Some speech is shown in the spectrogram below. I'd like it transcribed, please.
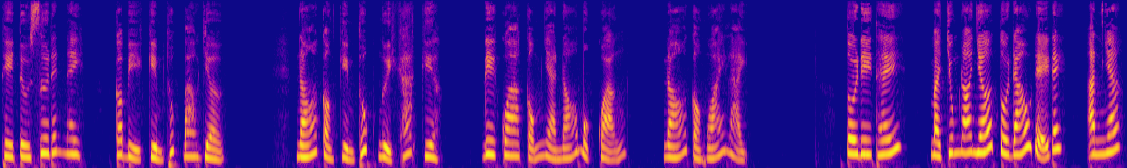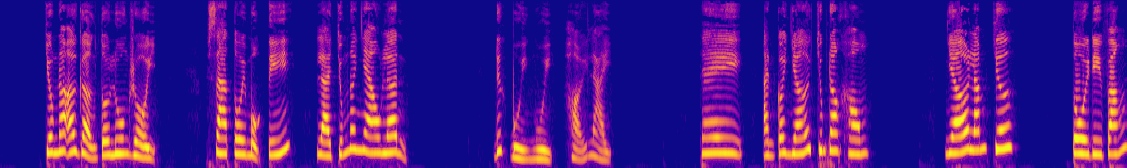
thì từ xưa đến nay có bị kiềm thúc bao giờ. Nó còn kiềm thúc người khác kia. Đi qua cổng nhà nó một quãng, nó còn ngoái lại. Tôi đi thế, mà chúng nó nhớ tôi đáo để đấy, anh nhé. Chúng nó ở gần tôi luôn rồi. Xa tôi một tí là chúng nó nhao lên. Đức bùi ngùi hỏi lại. Thế anh có nhớ chúng nó không? Nhớ lắm chứ. Tôi đi vắng,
